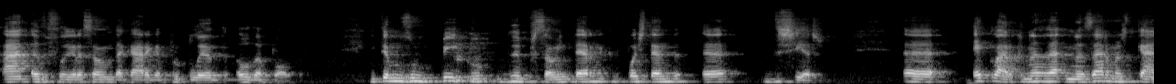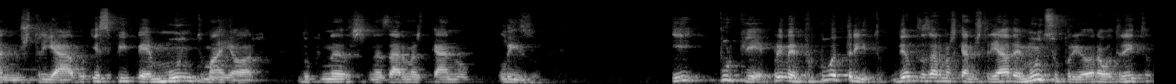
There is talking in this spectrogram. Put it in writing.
há a deflagração da carga propelente ou da pólvora. E temos um pico de pressão interna que depois tende a descer. Uh, é claro que na- nas armas de cano estriado, esse pico é muito maior do que nas, nas armas de cano liso. E porquê? Primeiro, porque o atrito dentro das armas de cano estriado é muito superior ao atrito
